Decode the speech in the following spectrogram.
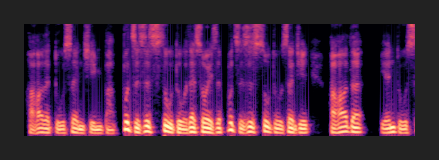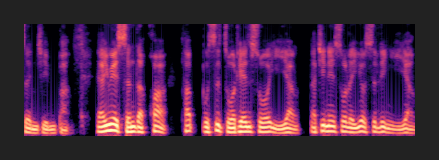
好好的读圣经吧，不只是速读。我再说一次，不只是速读圣经，好好的研读圣经吧。那因为神的话，它不是昨天说一样，那今天说的又是另一样。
